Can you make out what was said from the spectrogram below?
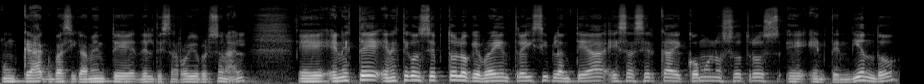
un crack básicamente del desarrollo personal. Eh, en, este, en este concepto lo que Brian Tracy plantea es acerca de cómo nosotros, eh, entendiendo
